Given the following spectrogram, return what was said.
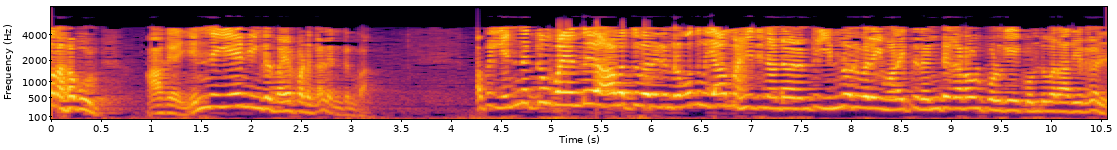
பரகபூன் ஆக என்னையே நீங்கள் பயப்படுங்கள் என்கின்றான். அப்ப என்னக்கும் பயந்து ஆபத்து வருகின்ற போது யா மஹிதின் ஆண்டவர் என்று இன்னொருவரை மலைத்து ரெண்டு கடவுள் கொள்கையை கொண்டு வராதீர்கள்.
